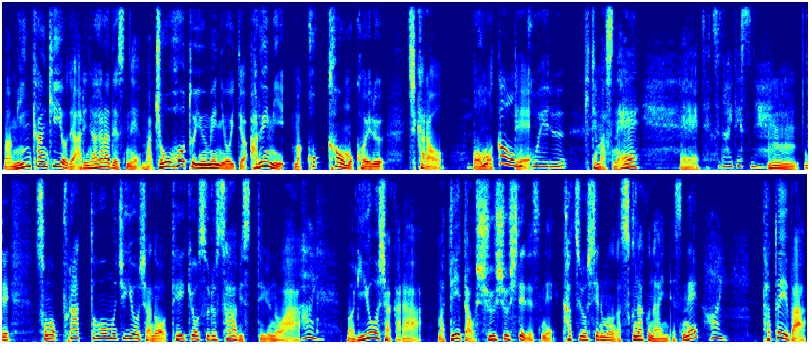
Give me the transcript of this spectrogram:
まあ、民間企業でありながらですね、まあ、情報という面においてはある意味、まあ、国家をも超える力を持ってきてますね。えー、絶大ですね、うん、でそのプラットフォーム事業者の提供するサービスっていうのは、はい、まあ、利用者から、まあ、データを収集してですね活用しているものが少なくないんですね。はい。例えば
